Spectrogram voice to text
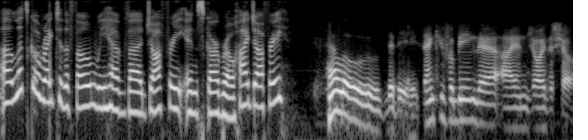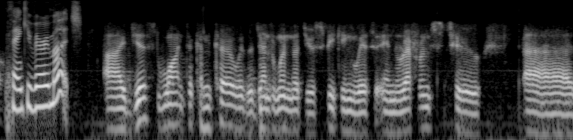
Uh, let's go right to the phone. We have uh, Joffrey in Scarborough. Hi, Joffrey. Hello, Libby. Thank you for being there. I enjoy the show. Thank you very much. I just want to concur with the gentleman that you're speaking with in reference to uh,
